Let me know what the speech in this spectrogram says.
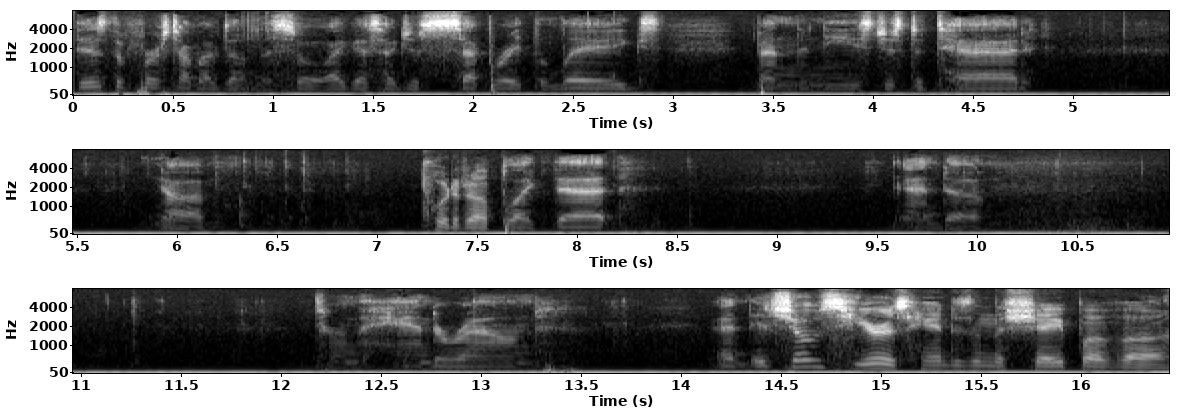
this is the first time I've done this, so I guess I just separate the legs, bend the knees just a tad, uh, put it up like that, and uh, turn the hand around. And it shows here his hand is in the shape of uh,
